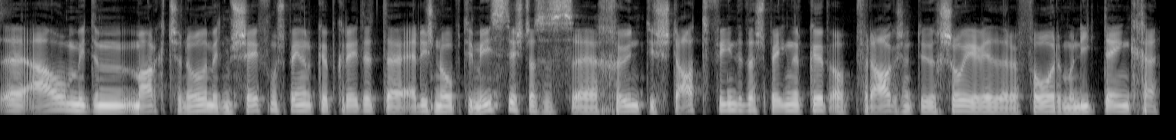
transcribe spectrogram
äh, auch mit dem Marc Gianola, mit dem Chef vom Spengler Cup geredet. Äh, er ist noch optimistisch, dass es äh, könnte stattfinden, das Spengler Cup. Aber die Frage ist natürlich schon, in welcher Form. Und ich denke,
